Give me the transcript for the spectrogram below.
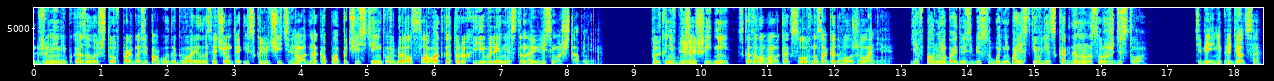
Джонни не показалось, что в прогнозе погоды говорилось о чем-то исключительном, однако папа частенько выбирал слова, от которых явления становились масштабнее. «Только не в ближайшие дни», — сказала мама так, словно загадывала желание. Я вполне обойдусь без субботней поездки в Лиц, когда на носу Рождество. Тебе и не придется.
